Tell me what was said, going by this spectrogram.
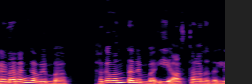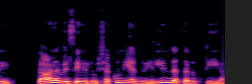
ರಣರಂಗವೆಂಬ ಭಗವಂತನೆಂಬ ಈ ಆಸ್ಥಾನದಲ್ಲಿ ದಾಳವೆಸೆಯಲು ಶಕುನಿಯನ್ನು ಎಲ್ಲಿಂದ ತರುತ್ತೀಯ?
